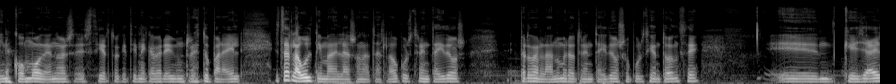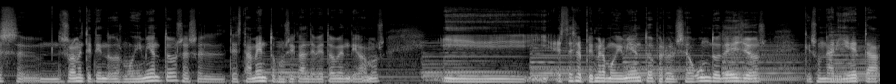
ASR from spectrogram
incomode, ¿no? Es, es, cierto que tiene que haber un reto para él. Esta es la última de las sonatas, la opus 32, perdón, la número 32, opus 111, eh, que ya es, eh, solamente tiene dos movimientos, es el testamento musical de Beethoven, digamos, y, este es el primer movimiento, pero el segundo de ellos, que es una arieta,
